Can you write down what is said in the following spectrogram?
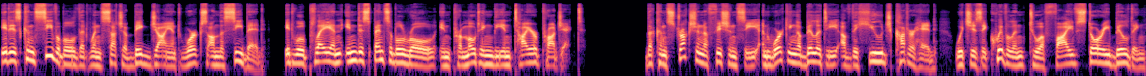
It is conceivable that when such a big giant works on the seabed, it will play an indispensable role in promoting the entire project. The construction efficiency and working ability of the huge cutterhead, which is equivalent to a five-story building,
